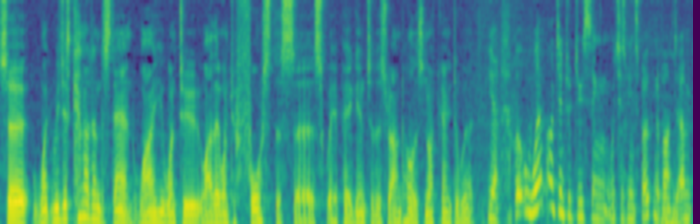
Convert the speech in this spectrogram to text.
So what, we just cannot understand why you want to, why they want to force this uh, square peg into this round hole. It's not going to work. Yeah, but what about introducing, which has been spoken about, mm-hmm. um,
